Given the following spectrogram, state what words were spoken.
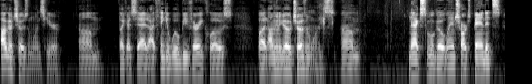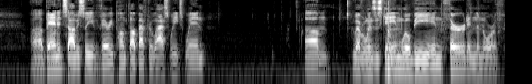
I'll go chosen ones here. Um, like I said, I think it will be very close, but I'm gonna go chosen ones. Um, next, we'll go Land Sharks Bandits. Uh, Bandits obviously very pumped up after last week's win. Um, whoever wins this game will be in third in the North.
